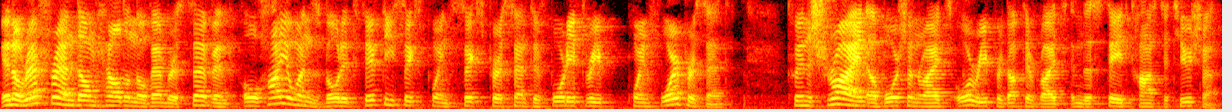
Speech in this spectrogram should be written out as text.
In a referendum held on November 7th, Ohioans voted 56.6% to 43.4% to enshrine abortion rights or reproductive rights in the state constitution.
